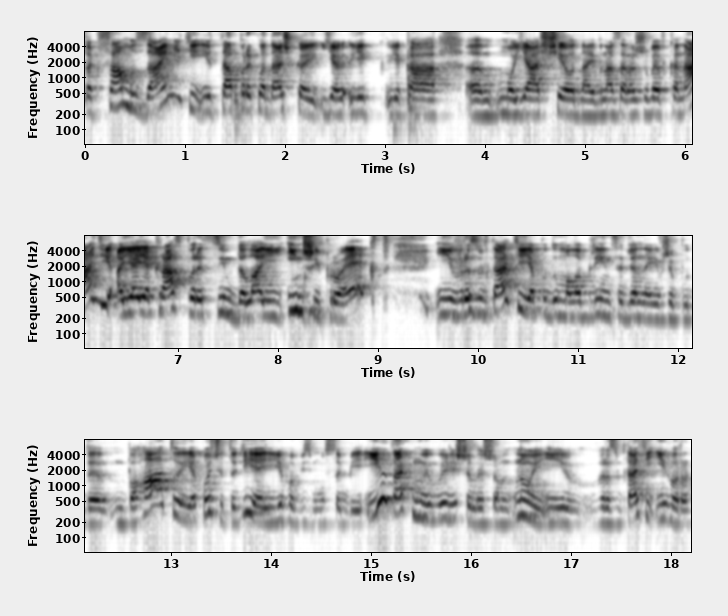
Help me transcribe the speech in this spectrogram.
так само зайняті, і та перекладачка, я- я- яка е, моя ще одна, і вона зараз живе в Канаді. А я якраз перед цим дала їй інший проект. І в результаті я подумала, блін, це для неї вже буде багато. І я хочу, тоді я його візьму собі. І так ми вирішили, що ну і в результаті Ігор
